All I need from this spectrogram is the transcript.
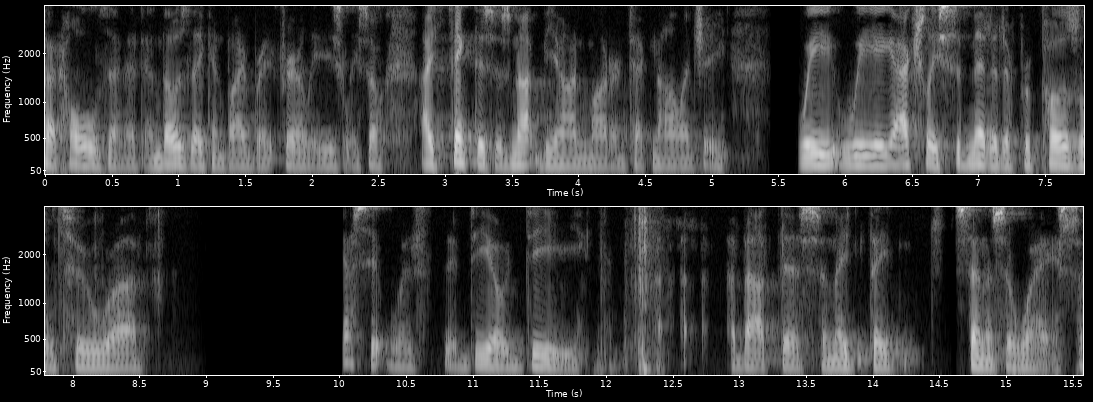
cut holes in it, and those they can vibrate fairly easily. So I think this is not beyond modern technology. We, we actually submitted a proposal to, uh, I guess it was the DOD about this, and they, they sent us away. So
